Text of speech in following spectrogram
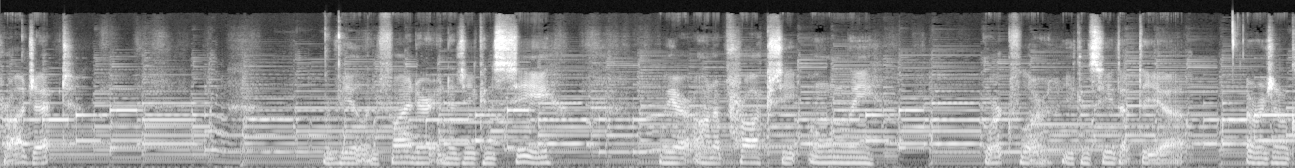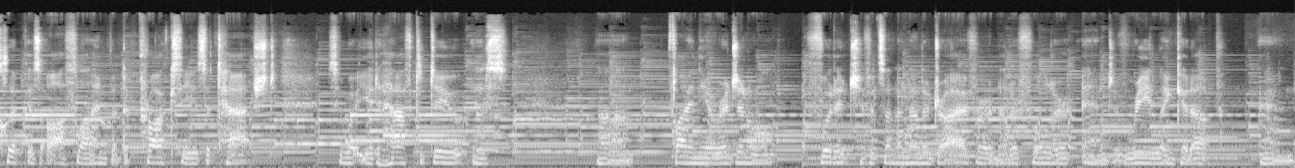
project reveal and Finder and as you can see we are on a proxy only workflow. You can see that the uh, original clip is offline but the proxy is attached. So what you'd have to do is um, find the original footage if it's on another drive or another folder and relink it up and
